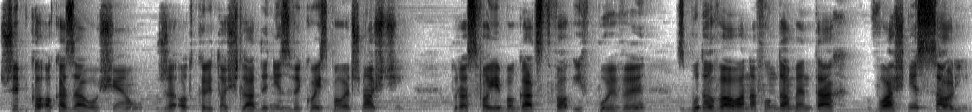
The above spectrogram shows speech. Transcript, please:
Szybko okazało się, że odkryto ślady niezwykłej społeczności, która swoje bogactwo i wpływy zbudowała na fundamentach właśnie z soli.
